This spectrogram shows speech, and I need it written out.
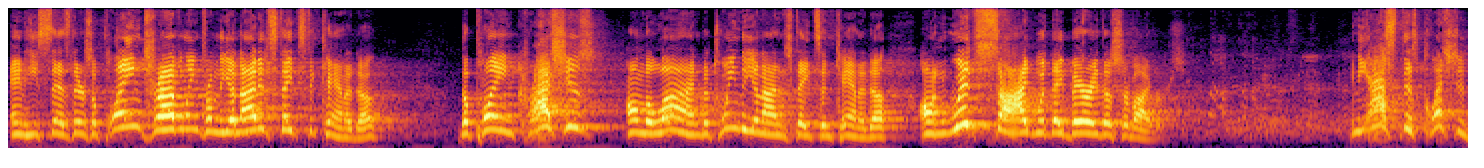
and he says there's a plane traveling from the United States to Canada. The plane crashes on the line between the United States and Canada. On which side would they bury the survivors? And he asked this question,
